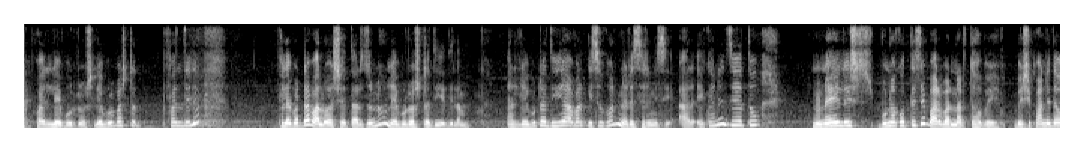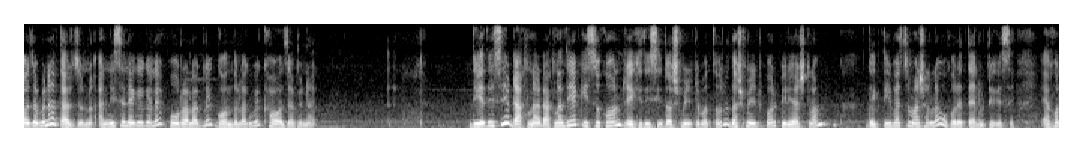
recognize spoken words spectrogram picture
এক ফাইল লেবুর রস। লেবুর রসটা ফাইল দিলে ফ্লেভারটা ভালো আসে, তার জন্য লেবুর রসটা দিয়ে দিলাম। আর লেবুটা দিয়ে আবার কিছুক্ষণ নেড়ে ছেড়ে নিছি। আর এখানে যেহেতু নুনা ইলিশ বোনা করতেছি, বারবার নাড়তে হবে। বেশি পানি দেওয়া যাবে না, তার জন্য। আর নিচে লেগে গেলে পোড়া লাগলে, গন্ধ লাগবে, খাওয়া যাবে না। দিয়ে দিছি ডাকনা। ডাকনা দিয়ে কিছুক্ষণ রেখে দিছি দশ মিনিটের মতো দশ মিনিট পর ফিরে আসলাম। দেখতেই পাচ্ছ মাসাল্লাহ উপরে তেল উঠে গেছে। এখন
